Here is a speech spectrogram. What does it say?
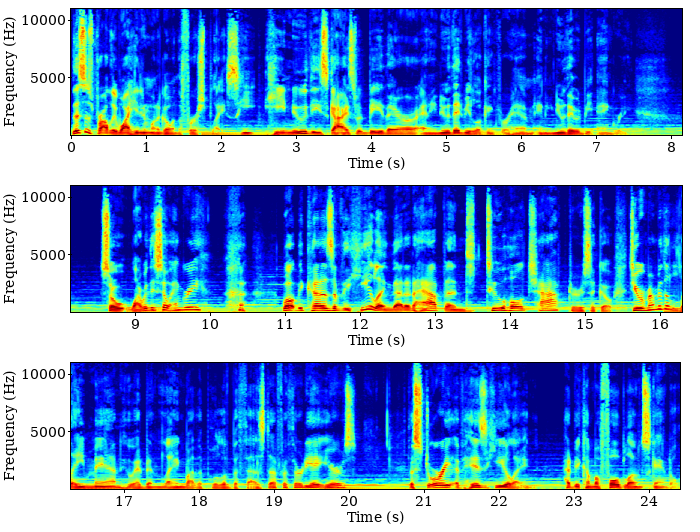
This is probably why he didn't want to go in the first place. He he knew these guys would be there and he knew they'd be looking for him and he knew they would be angry. So, why were they so angry? well, because of the healing that had happened two whole chapters ago. Do you remember the lame man who had been laying by the pool of Bethesda for 38 years? The story of his healing had become a full blown scandal.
